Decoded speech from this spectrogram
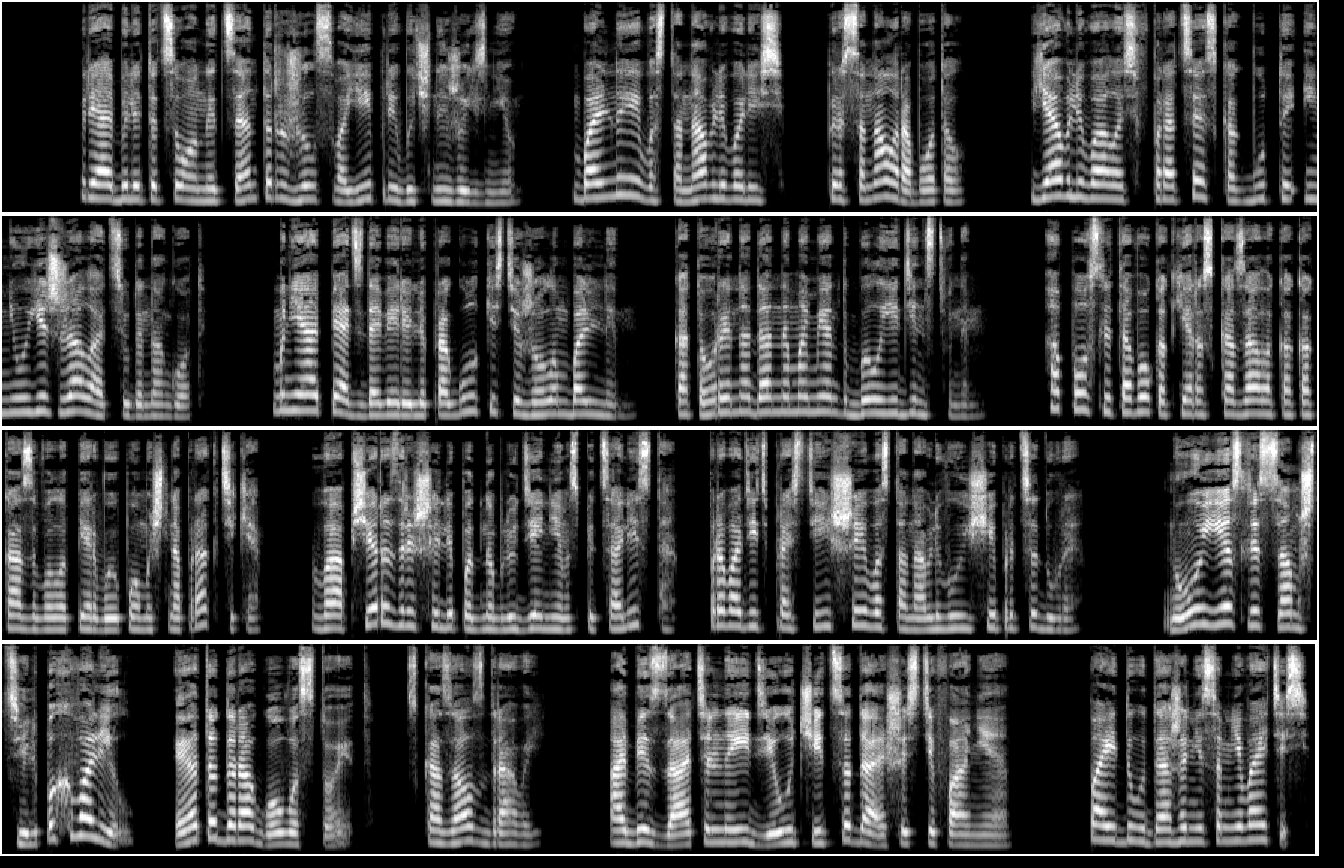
Реабилитационный центр жил своей привычной жизнью. Больные восстанавливались, персонал работал. Я вливалась в процесс, как будто и не уезжала отсюда на год. Мне опять доверили прогулки с тяжелым больным, который на данный момент был единственным. А после того, как я рассказала, как оказывала первую помощь на практике, вообще разрешили под наблюдением специалиста проводить простейшие восстанавливающие процедуры. «Ну, если сам штиль похвалил», это дорогого стоит», — сказал Здравый. «Обязательно иди учиться дальше, Стефания». «Пойду, даже не сомневайтесь».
